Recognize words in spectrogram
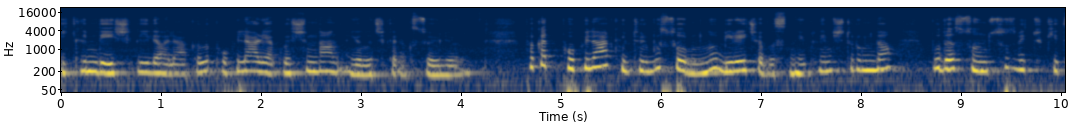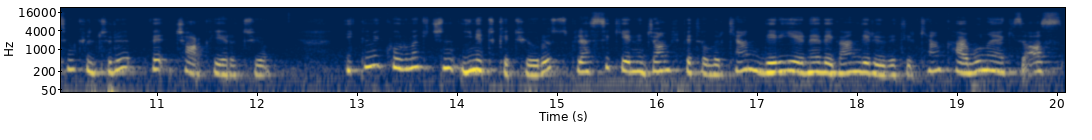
iklim değişikliği ile alakalı popüler yaklaşımdan yola çıkarak söylüyorum. Fakat popüler kültür bu sorumluluğu birey çabasına yüklemiş durumda. Bu da sonuçsuz bir tüketim kültürü ve çarkı yaratıyor. İklimi korumak için yine tüketiyoruz. Plastik yerine cam pipet alırken, deri yerine vegan deri üretirken, karbon ayak izi az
